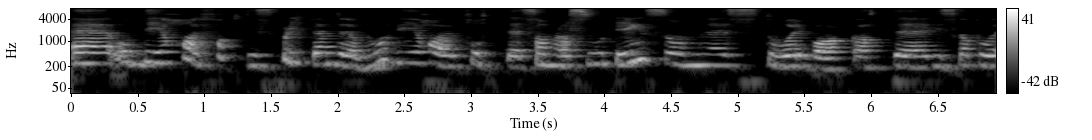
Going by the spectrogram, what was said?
Eh, og det har faktisk blitt endra nå. Vi har fått et samla storting som står bak at eh, vi skal få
